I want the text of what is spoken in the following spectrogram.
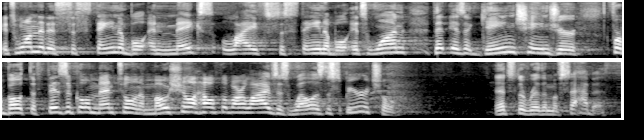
It's one that is sustainable and makes life sustainable. It's one that is a game changer for both the physical, mental, and emotional health of our lives as well as the spiritual. And it's the rhythm of Sabbath.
